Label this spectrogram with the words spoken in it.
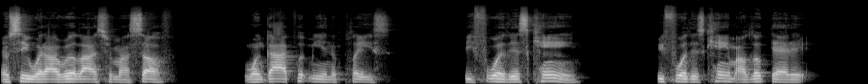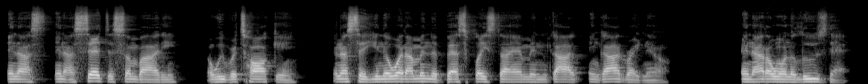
And see what I realized for myself when God put me in a place before this came, before this came, I looked at it and I and I said to somebody, and we were talking, and I said, you know what, I'm in the best place that I am in God in God right now. And I don't want to lose that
